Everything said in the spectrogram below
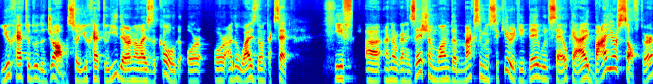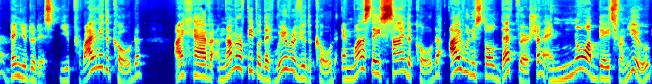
you have to do the job. So you have to either analyze the code or or otherwise don't accept. If uh, an organization want the maximum security they will say okay i buy your software then you do this. You provide me the code. I have a number of people that will review the code, and once they sign the code, I will install that version and no updates from you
